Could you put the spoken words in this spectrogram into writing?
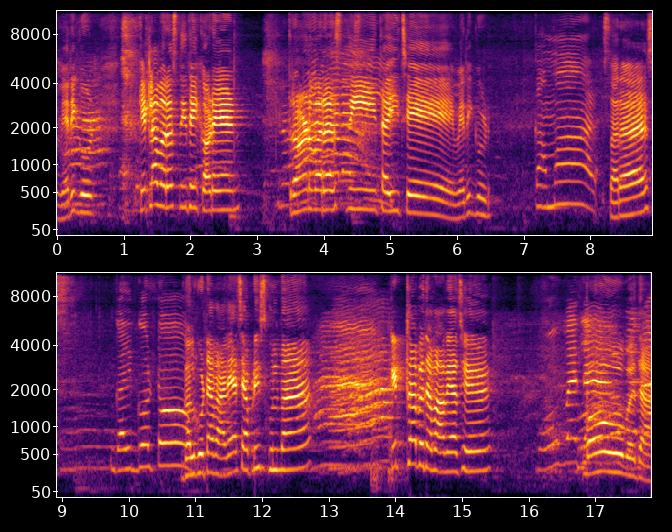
વેરી ગુડ કેટલા વર્ષની થઈ કરેણ? ત્રણ વર્ષની થઈ છે. વેરી ગુડ કમળ. સરસ. ગલગોટો. ગલગોટા વાવ્યા છે આપણી સ્કૂલમાં? કેટલા બધા વાવ્યા છે? બહુ બધા. બહુ બધા.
